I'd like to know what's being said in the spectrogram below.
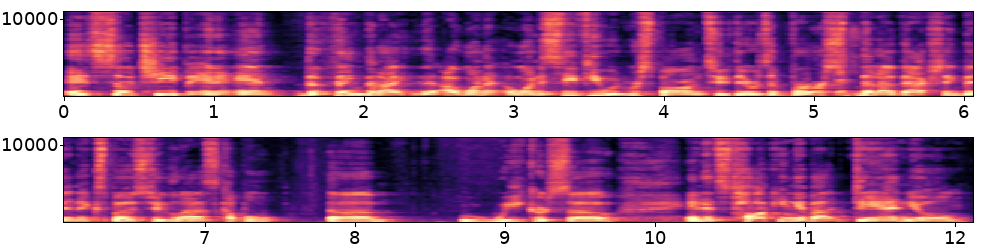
it's so cheap, and and the thing that I I want to I want to see if you would respond to. There was a verse that I've actually been exposed to the last couple um, week or so, and it's talking about Daniel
